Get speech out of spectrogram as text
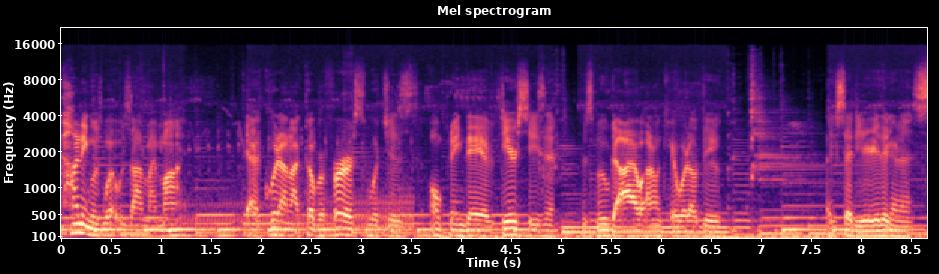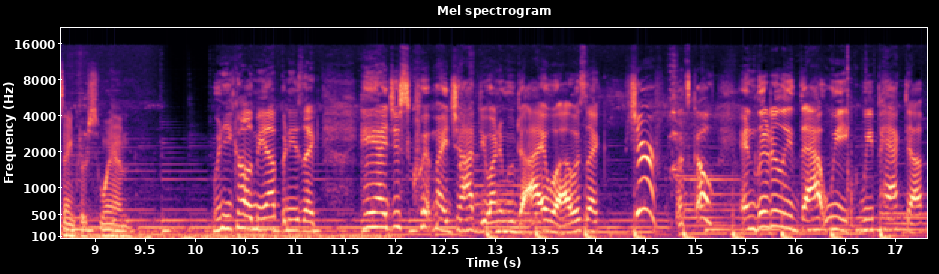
hunting was what was on my mind. I quit on October 1st, which is opening day of deer season. Just moved to Iowa. I don't care what I'll do. Like I said, you're either gonna sink or swim. When he called me up and he's like, hey, I just quit my job. Do you want to move to Iowa? I was like, sure, let's go. And literally that week, we packed up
